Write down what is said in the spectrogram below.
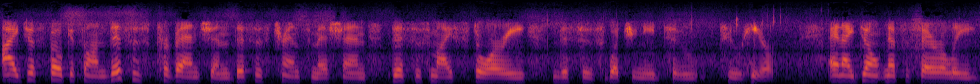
I just focus on this is prevention, this is transmission, this is my story, this is what you need to, to hear. And I don't necessarily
